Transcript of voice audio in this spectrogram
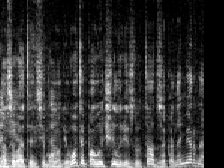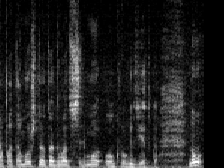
названия. называют интимологи. Да. Вот и получил результат закономерный, а потому что это 27-й округ детка. Ну,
